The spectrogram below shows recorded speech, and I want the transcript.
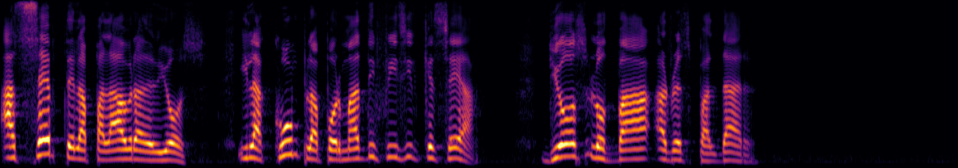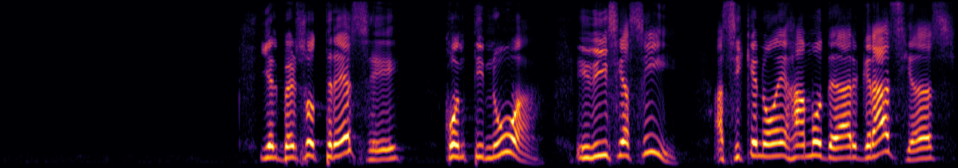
acepte la palabra de Dios y la cumpla por más difícil que sea. Dios los va a respaldar. Y el verso 13 continúa y dice así, Así que no dejamos de dar gracias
